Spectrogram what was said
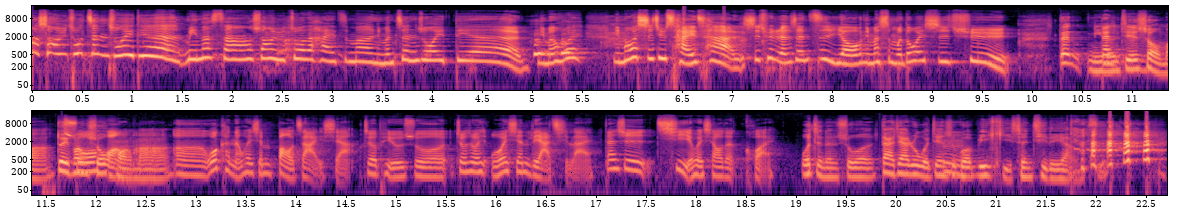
双鱼座振作一点，米娜桑，双鱼座的孩子们，你们振作一点，你们会你们会失去财产，失去人身自由，你们什么都会失去。但你能接受吗？对方说谎吗？呃，我可能会先爆炸一下，就比如说，就是会我会先俩起来，但是气也会消得很快。我只能说，大家如果见识过 Vicky 生气的样子。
